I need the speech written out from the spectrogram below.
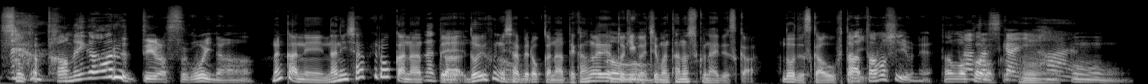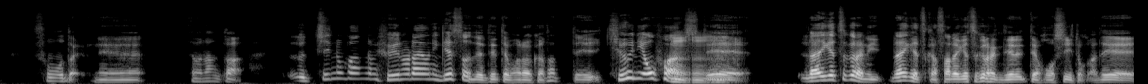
そうか、ためがあるっていうのはすごいな。なんかね、何喋ろうかなって、どういう風に喋ろうかなって考える時が一番楽しくないですか？どうですか？お二あ、人。楽しいよね。たわあかるわ確かに、うんはい。うん。そうだよね。でもなんか、うちの番組、冬のライオンにゲストで出てもらう方って、急にオファーして、来月ぐらいに、来月か再来月ぐらいに出てほしいとかで、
